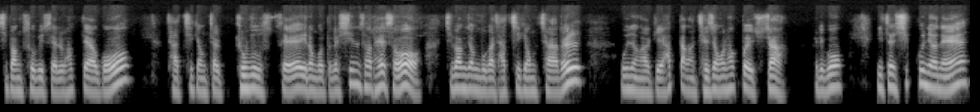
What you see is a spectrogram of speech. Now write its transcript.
지방 소비세를 확대하고 자치 경찰 교부세 이런 것들을 신설해서 지방 정부가 자치 경찰을 운영하기에 합당한 재정을 확보해 주자. 그리고 2019년에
